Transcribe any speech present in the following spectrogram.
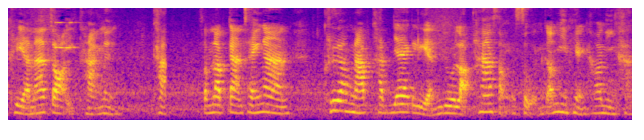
เคลียร์หน้าจออีกครั้งหนึ่งค่ะสำหรับการใช้งานเครื่องนับคัดแยกเหรียญยูลับ520 ก็มีเพียงเท่านี้ค่ะ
